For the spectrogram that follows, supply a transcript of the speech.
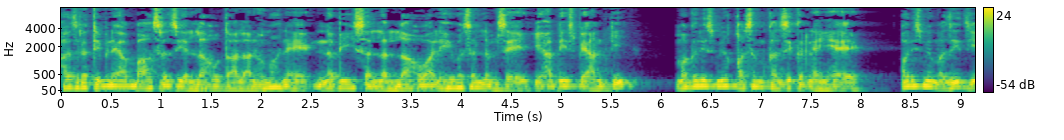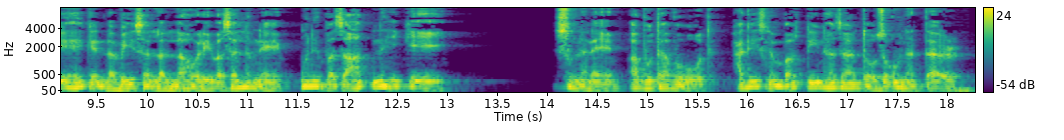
حضرت ابن عباس رضی اللہ تعالیٰ عنہما نے نبی صلی اللہ علیہ وسلم سے یہ حدیث بیان کی، مگر اس میں قسم کا ذکر نہیں ہے۔ اور اس میں مزید یہ ہے کہ نبی صلی اللہ علیہ وسلم نے انہیں وضاحت نہیں کی۔ سننے، ابو داود، حدیث نمبر تین ہزار دو سو انہتر۔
